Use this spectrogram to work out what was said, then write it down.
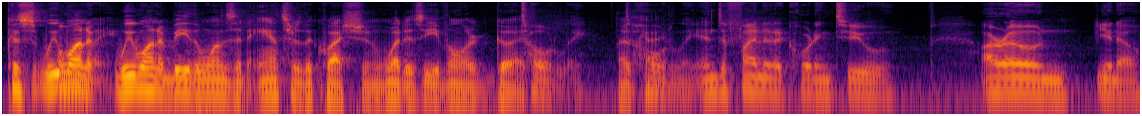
Because we want to, we want to be the ones that answer the question: what is evil or good? Totally. Okay. Totally. And define it according to our own, you know,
